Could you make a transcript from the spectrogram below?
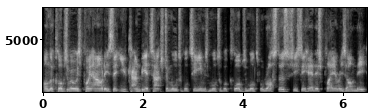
on the clubs we always point out is that you can be attached to multiple teams, multiple clubs, and multiple rosters. So you see here, this player is on the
